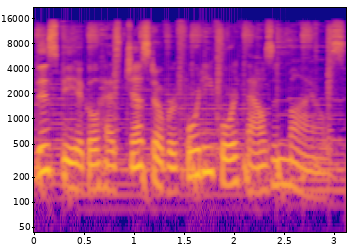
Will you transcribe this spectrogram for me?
This vehicle has just over 44,000 miles.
